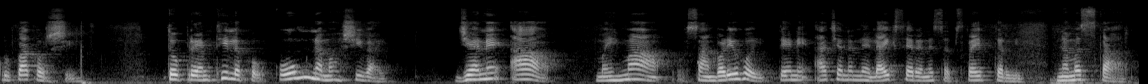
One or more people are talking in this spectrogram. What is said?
કૃપા કરશે. તો પ્રેમથી લખો, ઓમ નમઃ શિવાય. જેને આ મહિમા સાંભળ્યો હોય તેને આ ચેનલને લાઈક શેર અને સબસ્ક્રાઈબ કરવી. નમસ્કાર.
